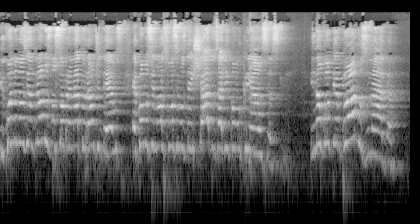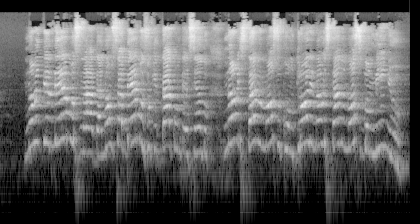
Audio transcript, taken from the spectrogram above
E quando nós entramos no sobrenatural de Deus, é como se nós fôssemos deixados ali como crianças e não contemplamos nada, não entendemos nada, não sabemos o que está acontecendo, não está no nosso controle, não está no nosso domínio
